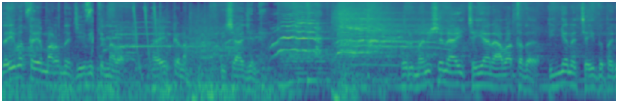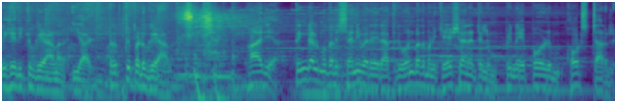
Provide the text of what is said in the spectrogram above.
ദൈവത്തെ മറന്ന് ജീവിക്കുന്നവർ ഭയക്കണം പിശാചിനെ. ഒരു മനുഷ്യനായി ചെയ്യാനാവാത്തത് ഇങ്ങനെ ചെയ്ത് പരിഹരിക്കുകയാണ് ഇയാൾ. തൃപ്തിപ്പെടുകയാണ്. ഭാര്യ തിങ്കൾ മുതൽ ശനി വരെ രാത്രി ഒൻപത് മണിക്ക് ഏഷ്യാനെറ്റിലും പിന്നെ എപ്പോഴും ഹോട്ട്സ്റ്റാറിലും.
